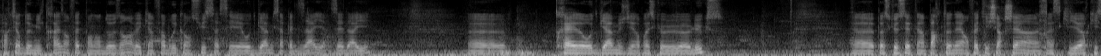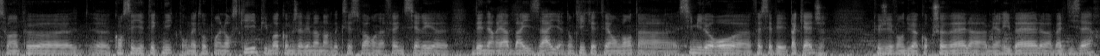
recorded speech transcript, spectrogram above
à partir de 2013, en fait, pendant deux ans, avec un fabricant suisse assez haut de gamme qui s'appelle ZAI, ZAI. Euh, très haut de gamme, je dirais presque luxe. Euh, parce que c'était un partenaire, en fait, ils cherchaient un, skieur qui soit un peu euh, conseiller technique pour mettre au point leur ski. Puis moi, comme j'avais ma marque d'accessoires, on a fait une série d'Eneria by Zai, donc qui était en vente à 6000 euros. Enfin, c'était des packages que j'ai vendus à Courchevel, à Méribel, à Val d'Isère.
